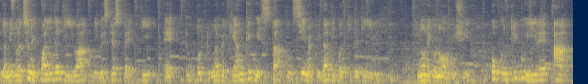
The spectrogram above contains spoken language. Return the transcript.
la misurazione qualitativa di questi aspetti è opportuna perché anche questa, insieme a quei dati quantitativi non economici, può contribuire a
